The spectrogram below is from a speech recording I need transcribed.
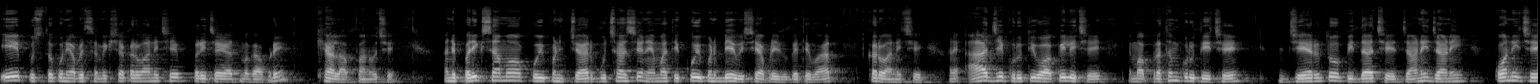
એ પુસ્તકોની આપણે સમીક્ષા કરવાની છે, પરિચયાત્મક આપણે ખ્યાલ આપવાનો છે. અને પરીક્ષામાં કોઈ પણ ચાર પૂછાશે ને એમાંથી કોઈ પણ બે વિશે આપણે વિગતે વાત કરવાની છે. અને આ જે કૃતિઓ આપેલી છે, એમાં પ્રથમ કૃતિ છે, ઝેર તો પીધા છે, જાણી જાણી કોની છે?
